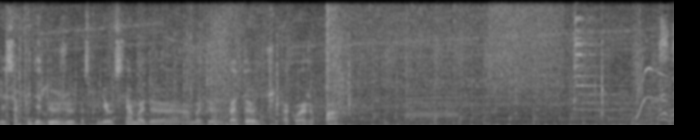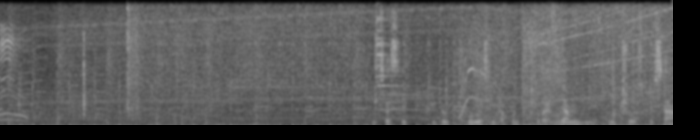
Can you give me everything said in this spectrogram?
les circuits des deux jeux parce qu'il y a aussi un mode un mode battle, je sais pas quoi je crois. Donc ça c'est plutôt cool aussi par contre il faudrait bien me dire autre chose que ça.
